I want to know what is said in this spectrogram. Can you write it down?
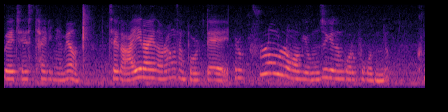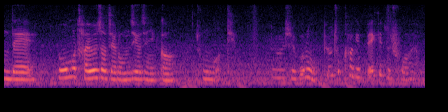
왜 제 스타일이냐면 제가 아이라이너를 항상 볼 때 이렇게 훌렁훌렁하게 움직이는 거를 보거든요. 근데 너무 자유자재로 움직여지니까 좋은 것 같아요. 이런 식으로 뾰족하게 빼기도 좋아요.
